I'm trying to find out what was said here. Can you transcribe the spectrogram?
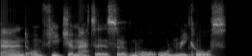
and on future matters, sort of more ordinary course?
